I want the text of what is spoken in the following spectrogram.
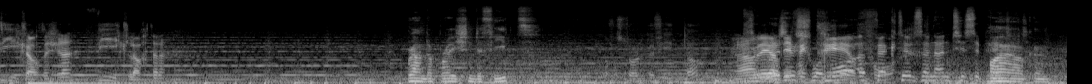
de klarte ikke det. Vi klarte det. Grand Operation Defeat. Hvorfor står det defeat da? Ja, Fordi de fikk tre og få. ja, ok.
